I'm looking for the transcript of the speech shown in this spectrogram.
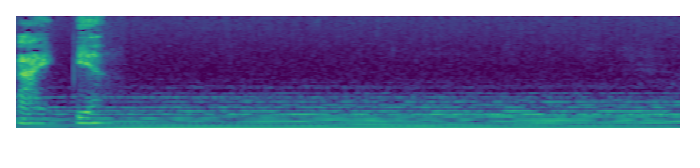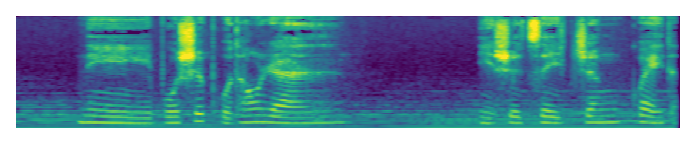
改变。你不是普通人，你是最珍贵的，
